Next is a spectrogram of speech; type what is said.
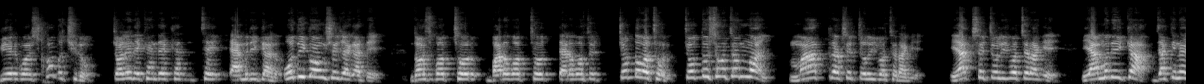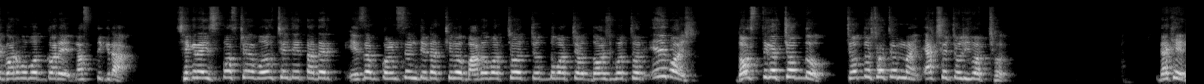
বিয়ের বয়স কত ছিল? চলেন এখানে দেখা যাচ্ছে আমেরিকার অধিকাংশ জায়গাতে দশ বছর, বারো বছর, তেরো বছর, চোদ্দ বছর, চোদ্দশো বছর নয়, মাত্র একশো চল্লিশ বছর আগে। একশো চল্লিশ বছর আগে আমেরিকা যা কিনা গর্ববোধ করে নাস্তিকরা, সেখানে স্পষ্ট বলছে যে তাদের এজ অফ কনসেন্ট যেটা ছিল বারো বছর, চোদ্দ বছর, দশ বছর, এই বয়স দশ থেকে চোদ্দ, চোদ্দশো বছর নয়, একশো চল্লিশ বছর। দেখেন,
